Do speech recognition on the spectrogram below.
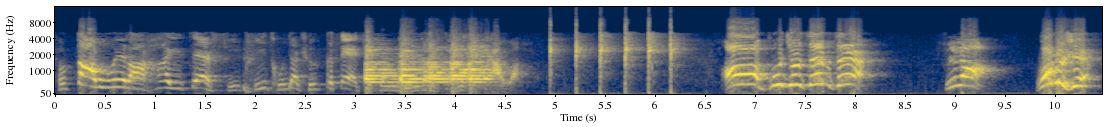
从大门外拉下一沾水，吹头那成疙瘩就从门上走家伙。啊，姑舅在不在？睡了。我不是。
